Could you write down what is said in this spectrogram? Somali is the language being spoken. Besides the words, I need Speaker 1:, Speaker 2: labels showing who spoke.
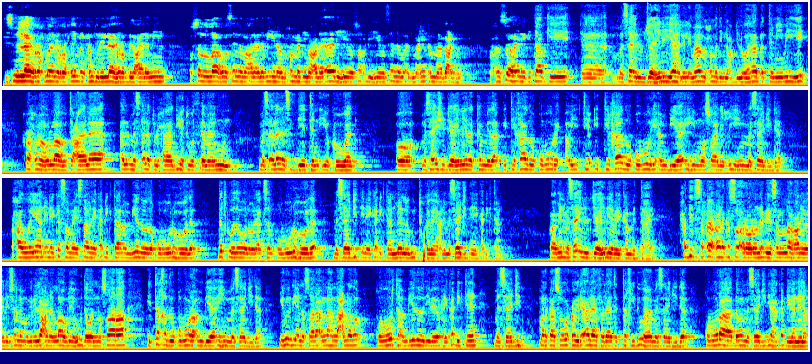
Speaker 1: bsmi illaahi اraxmani اraxiim alxamdu lilaahi rabi اlcaalamiin wsala allahu wslama calaa nabiyina muxamedi wcala aalihi wasaxbihi waslama ajmaciin ama bacdu waxaan soo haynay kitaabkii masaa'il اljaahiliya lilimaam moxamed bn cabdilwahaab altamiimiyi raximah llahu tacaala almas'alaة alxaadiyatu wahamaanuun mas'alada sideetan iyo koowaad oo masaa-isha jaahiliyada ka mida itikaadu qubuuri itikhaadu qubuuri anbiyaa'ihim wa saalixihim masaajida. Waxaa weeyaan inay ka samaystaan ay ka dhigtaan ambiyadooda qubuurahooda dadkooda wan wanaagsan qubuurahooda masaajid inay ka dhigtaan meel lagu tukada yacni masaajid inay ka dhigtaan. Waa min masaa'il aljaahiliya bay ka mid tahay. Xadiid saxiixaana ka soo arooro nabiga sala allahu alayh ali wasalam uu yihi lacana allahu alyahuuda waannasaaraa ittakhaduu qubuura anbiyaa'ihim masaajida yahuud iyo nasaare allah lacnado qubuurta ambiyadoodiibay waxay ka dhigteen masaajid. Markaasuu wuxuu yidhi alaa falaa tattakhiduuha masaajida. Qubuuraha haddaba masaajidyaha ka dhiganina.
